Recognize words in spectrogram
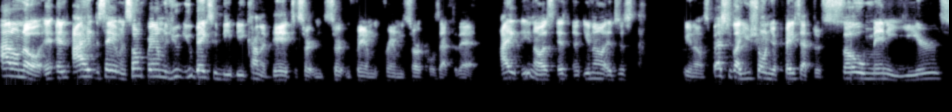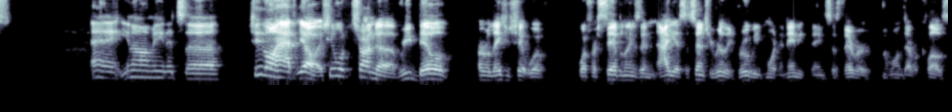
I don't know, and, and I hate to say it. In some families, you you basically be, be kind of dead to certain certain family family circles after that. I you know it's it, you know it's just you know especially like you showing your face after so many years. And you know what I mean? It's uh she's gonna have to, yo. She was trying to rebuild her relationship with with her siblings, and I guess essentially really Ruby more than anything, since they were the ones that were close.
